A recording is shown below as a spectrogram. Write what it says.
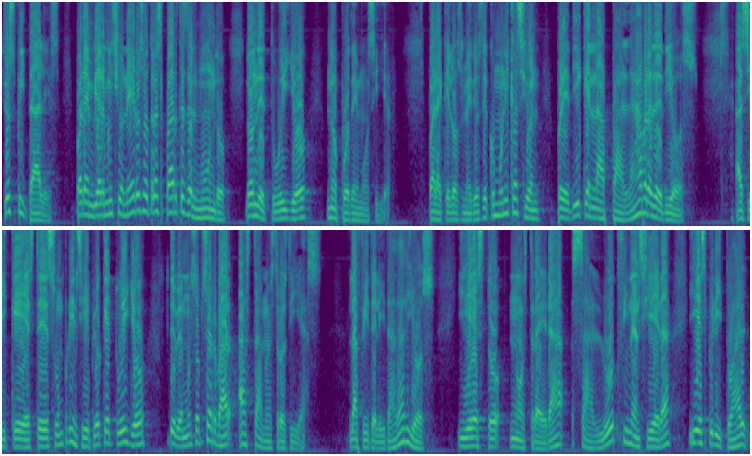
de hospitales, para enviar misioneros a otras partes del mundo donde tú y yo no podemos ir, para que los medios de comunicación prediquen la palabra de Dios. Así que este es un principio que tú y yo debemos observar hasta nuestros días. La fidelidad a Dios. Y esto nos traerá salud financiera y espiritual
